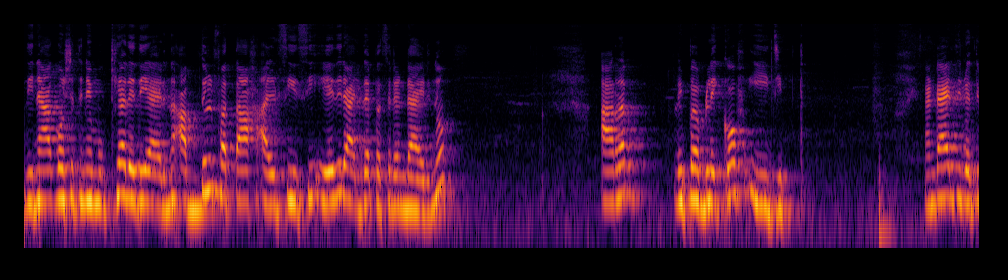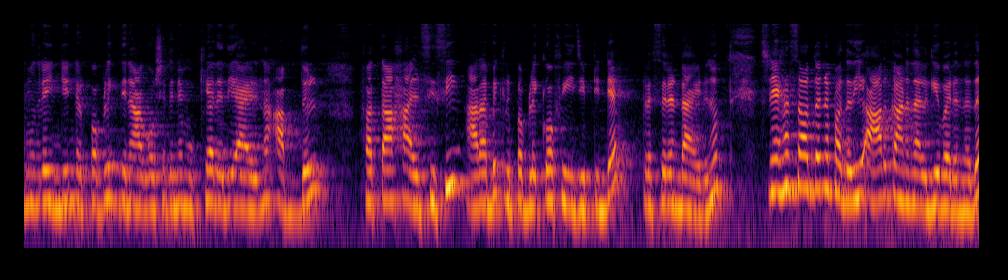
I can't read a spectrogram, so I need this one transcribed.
ദിനാഘോഷത്തിന്റെ മുഖ്യാതിഥിയായിരുന്ന അബ്ദുൽ ഫത്താഹ് അൽ സി സി ഏത് രാജ്യത്തെ പ്രസിഡന്റായിരുന്നു അറബ് റിപ്പബ്ലിക് ഓഫ് ഈജിപ്ത്. രണ്ടായിരത്തി ഇരുപത്തി മൂന്നിലെ ഇന്ത്യൻ റിപ്പബ്ലിക് ദിനാഘോഷത്തിന്റെ മുഖ്യാതിഥിയായിരുന്ന Abdul Fattah al Sisi Arabic Republic of ഈജിപ്തിന്റെ പ്രസിഡന്റ് ആയിരുന്നു. സ്നേഹസാധന പദ്ധതി ആർക്കാണ് നൽകി വരുന്നത്?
